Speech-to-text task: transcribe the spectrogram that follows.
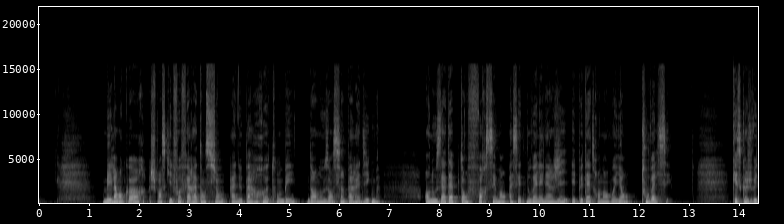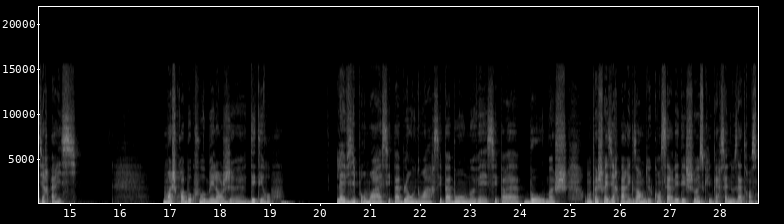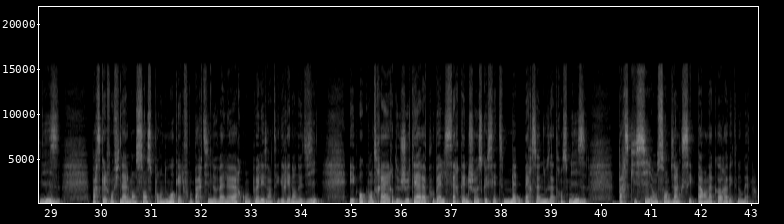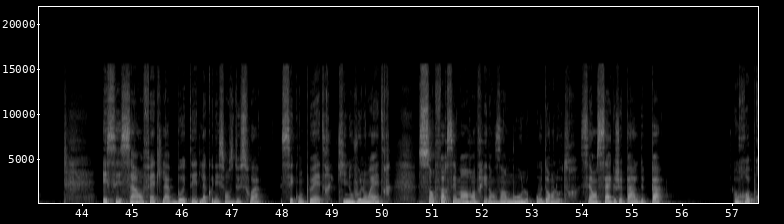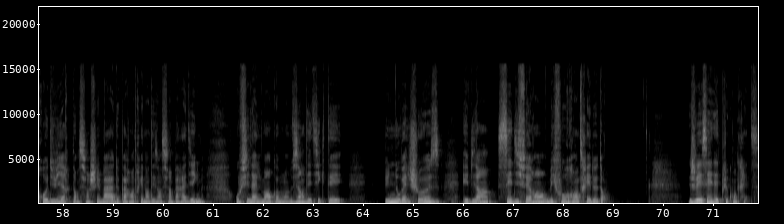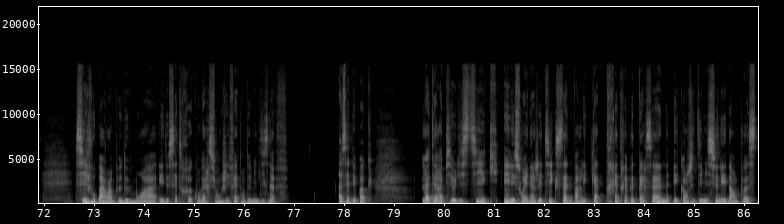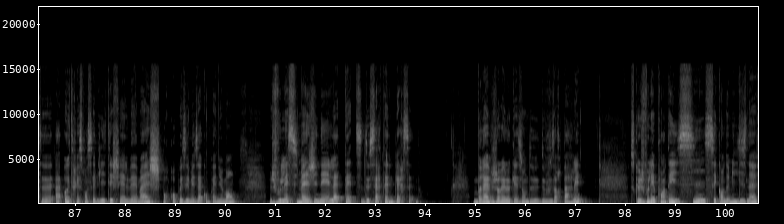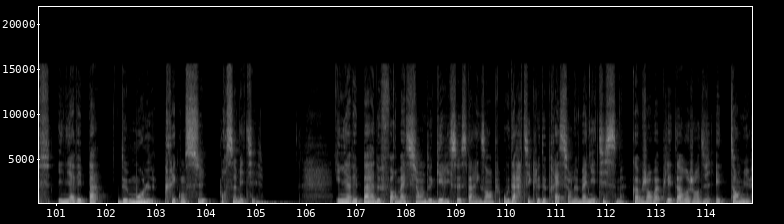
Mais là encore, je pense qu'il faut faire attention à ne pas retomber dans nos anciens paradigmes en nous adaptant forcément à cette nouvelle énergie et peut-être en envoyant tout valser. Qu'est-ce que je veux dire par ici? Moi, je crois beaucoup au mélange d'hétéros La vie pour moi, c'est pas blanc ou noir, c'est pas bon ou mauvais, c'est pas beau ou moche. On peut choisir par exemple de conserver des choses qu'une personne nous a transmises parce qu'elles font finalement sens pour nous, qu'elles font partie de nos valeurs, qu'on peut les intégrer dans notre vie, et au contraire de jeter à la poubelle certaines choses que cette même personne nous a transmises parce qu'ici, on sent bien que c'est pas en accord avec nous-mêmes. Et c'est ça en fait la beauté de la connaissance de soi, c'est qu'on peut être qui nous voulons être sans forcément rentrer dans un moule ou dans l'autre. C'est en ça que je parle de pas reproduire d'anciens schémas, de pas rentrer dans des anciens paradigmes où finalement, comme on vient d'étiqueter une nouvelle chose, eh bien, c'est différent, mais il faut rentrer dedans. Je vais essayer d'être plus concrète. Si je vous parle un peu de moi et de cette reconversion que j'ai faite en 2019. À cette époque, la thérapie holistique et les soins énergétiques, ça ne parlait qu'à très très peu de personnes. Et quand j'ai démissionné d'un poste à haute responsabilité chez LVMH pour proposer mes accompagnements, je vous laisse imaginer la tête de certaines personnes. Bref, j'aurai l'occasion de, vous en reparler. Ce que je voulais pointer ici, c'est qu'en 2019, il n'y avait pas de moule préconçu pour ce métier. Il n'y avait pas de formation de guérisseuse par exemple ou d'articles de presse sur le magnétisme comme j'en vois pléthore aujourd'hui et tant mieux.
